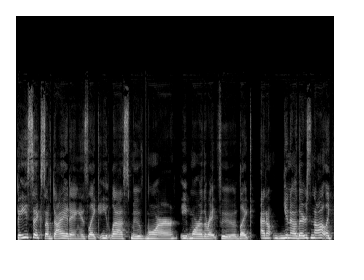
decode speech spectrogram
basics of dieting is like eat less, move more, eat more of the right food. Like, I don't, you know, there's not like,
